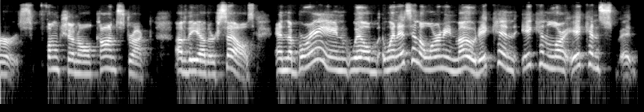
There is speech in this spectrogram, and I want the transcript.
functional construct of the other cells. And the brain will, when it's in a learning mode, it can it can learn it can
